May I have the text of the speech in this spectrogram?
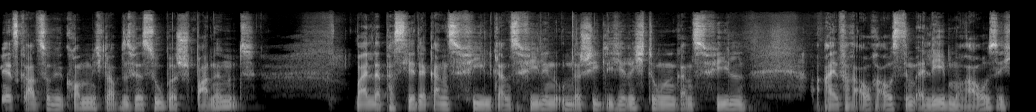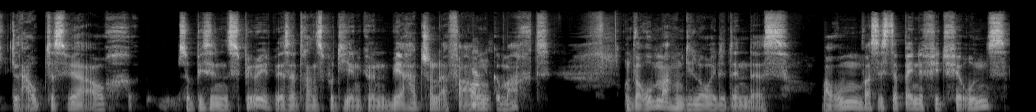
mir jetzt gerade so gekommen, ich glaube, das wäre super spannend, weil da passiert ja ganz viel, ganz viel in unterschiedliche Richtungen, ganz viel einfach auch aus dem Erleben raus. Ich glaube, dass wir auch so ein bisschen den Spirit besser transportieren können. Wer hat schon Erfahrung ja. gemacht? Und warum machen die Leute denn das? Warum? Was ist der Benefit für uns?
